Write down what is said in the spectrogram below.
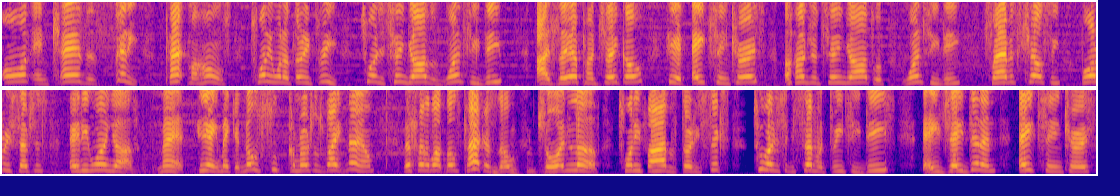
on in Kansas City? Pat Mahomes, 21 of 33, 210 yards with one TD. Isaiah Pacheco, he had 18 carries, 110 yards with one TD. Travis Kelce, four receptions, 81 yards. Man, he ain't making no soup commercials right now. Let's talk about those Packers, though. Jordan Love, 25 of 36, 267 with three TDs. A.J. Dillon, 18 carries,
